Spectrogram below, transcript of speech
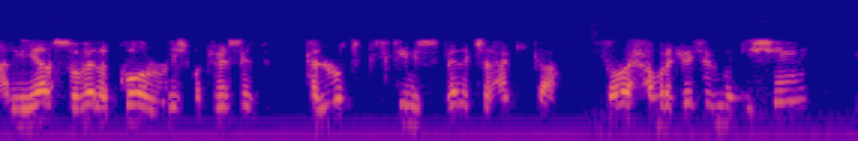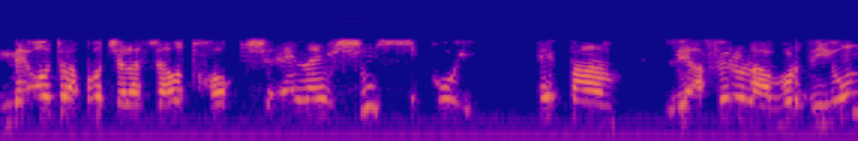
הנייר סובל הכל, יש בכנסת קלות בלתי נסבלת של חקיקה. אתה רואה חברי כנסת מגישים מאות רבות של הצעות חוק שאין להם שום סיכוי אי פעם אפילו לעבור דיון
